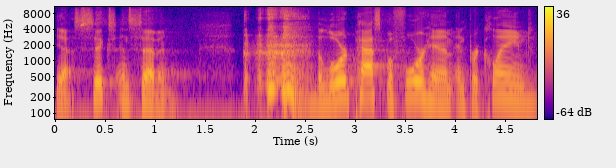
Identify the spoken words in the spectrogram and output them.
Yeah, 6 and 7. the Lord passed before him and proclaimed,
